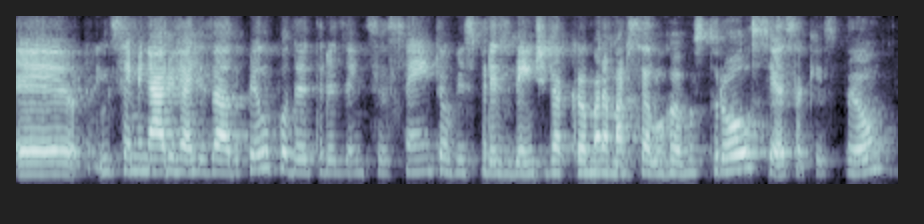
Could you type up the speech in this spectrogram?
É, em seminário realizado pelo Poder 360, o vice-presidente da Câmara, Marcelo Ramos, trouxe essa questão.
